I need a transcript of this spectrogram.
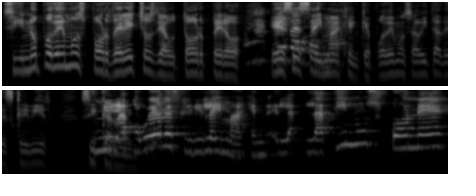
Sí, no podemos por derechos de autor, pero ah, es esa imagen que podemos ahorita describir. Sí, Mira, te voy a describir la imagen. Latinus pone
